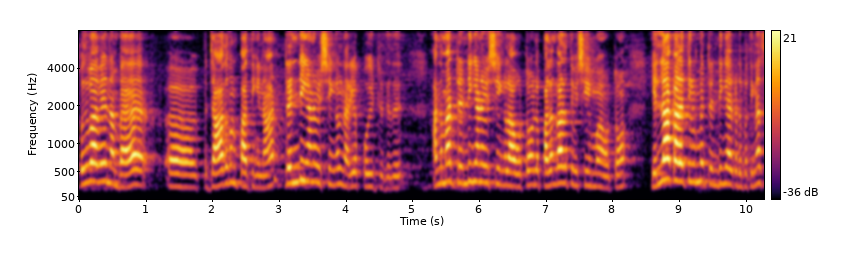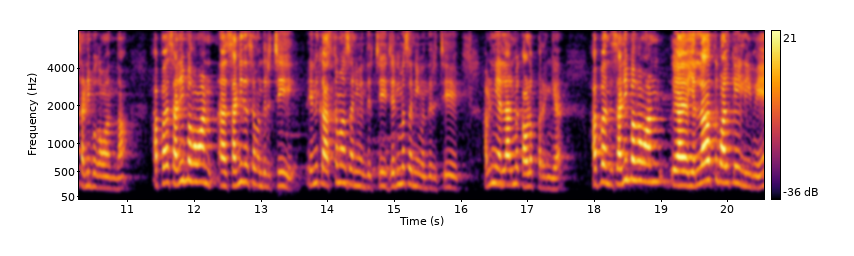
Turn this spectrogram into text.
பொதுவாகவே நம்ம இப்போ ஜாதகம்னு பார்த்தீங்கன்னா ட்ரெண்டிங்கான விஷயங்கள் நிறைய போயிட்டுருக்குது. அந்த மாதிரி ட்ரெண்டிங்கான விஷயங்களாகட்டும் இல்லை பழங்காலத்து விஷயமாகட்டும் எல்லா காலத்திலுமே ட்ரெண்டிங்காக இருக்கிறது பார்த்திங்கன்னா சனி பகவான் தான். அப்போ சனி பகவான் சனி தசை வந்துருச்சு. எனக்கு அஷ்டம சனி வந்துருச்சு ஜென்ம சனி வந்துருச்சு அப்படின்னு எல்லாருமே கவலைப்படுறீங்க. அப்போ அந்த சனி பகவான் எல்லாத்து வாழ்க்கையிலையுமே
